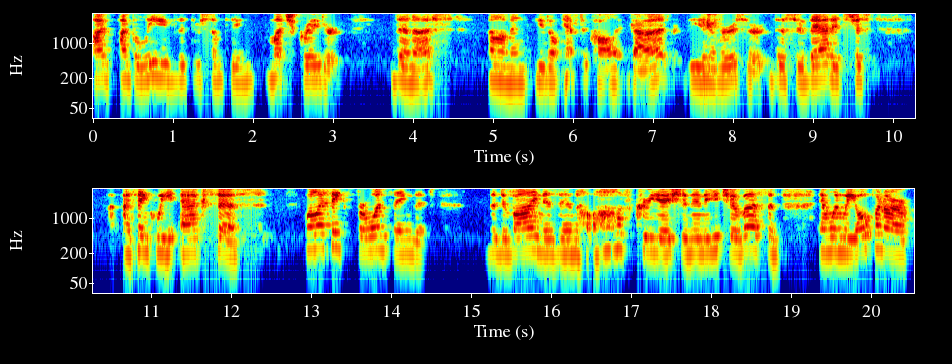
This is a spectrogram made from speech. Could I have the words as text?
I I believe that there's something much greater than us. Um, and you don't have to call it God or the universe or this or that. It's just, I think we access, well, I think for one thing that the divine is in all of creation in each of us. And, and when we open our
